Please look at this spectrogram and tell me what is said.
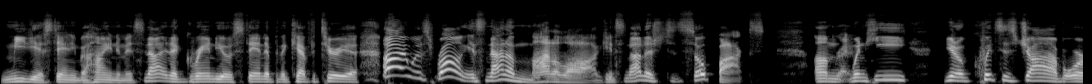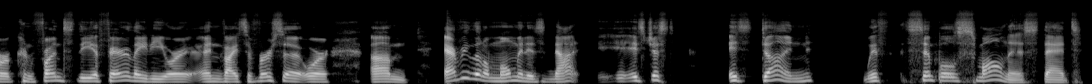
media standing behind him. It's not in a grandiose stand up in the cafeteria. I was wrong. It's not a monologue. It's not a soapbox. Um, Right. When he, you know, quits his job or confronts the affair lady, or and vice versa, or um, every little moment is not. It's just, it's done with simple smallness that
